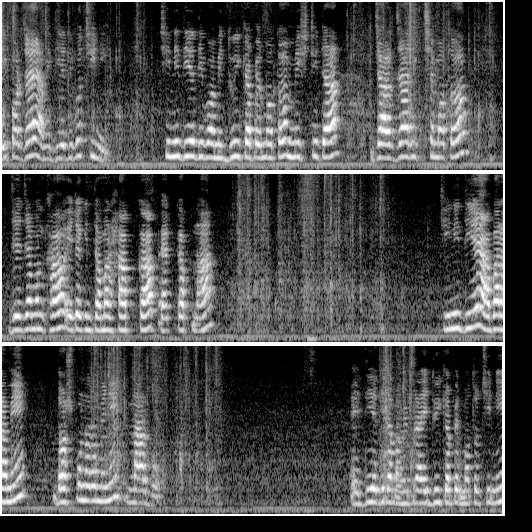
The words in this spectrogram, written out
এই পর্যায়ে আমি দিয়ে দিব চিনি। চিনি দিয়ে দিব আমি দুই কাপের মতো। মিষ্টিটা যার যার ইচ্ছে মতো, যে যেমন খাও, এটা কিন্তু আমার হাফ কাপ, এক কাপ না। চিনি দিয়ে আবার আমি দশ পনেরো মিনিট নাড়ব। এই দিয়ে দিলাম আমি প্রায় দুই কাপের মতো চিনি।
